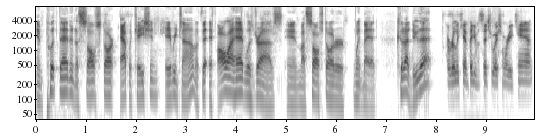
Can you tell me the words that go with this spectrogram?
and put that in a soft start application every time? If that, if all I had was drives and my soft starter went bad, could I do that? I really can't think of a situation where you can't.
